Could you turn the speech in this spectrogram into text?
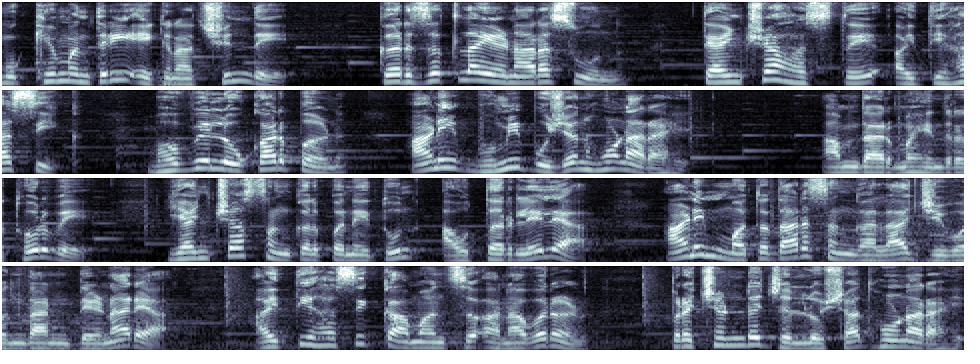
मुख्यमंत्री एकनाथ शिंदे कर्जतला येणार असून त्यांच्या हस्ते ऐतिहासिक भव्य लोकार्पण आणि भूमिपूजन होणार आहे. आमदार महेंद्र थोरवे यांच्या संकल्पनेतून अवतरलेल्या आणि मतदारसंघाला जीवनदान देणाऱ्या ऐतिहासिक कामांचं अनावरण प्रचंड जल्लोषात होणार आहे.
